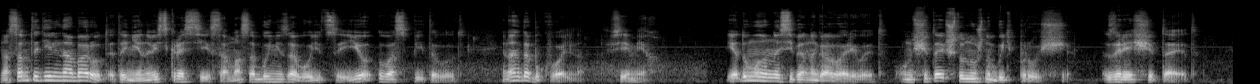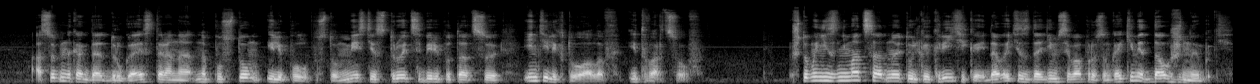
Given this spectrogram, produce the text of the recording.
на самом-то деле наоборот, эта ненависть к России сама собой не заводится, ее воспитывают. Иногда буквально, в семьях. Я думаю, он на себя наговаривает. Он считает, что нужно быть проще. Зря считает. Особенно, когда другая сторона на пустом или полупустом месте строит себе репутацию интеллектуалов и творцов. Чтобы не заниматься одной только критикой, давайте зададимся вопросом, какими должны быть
